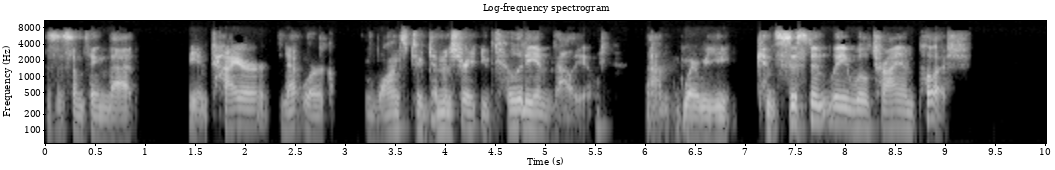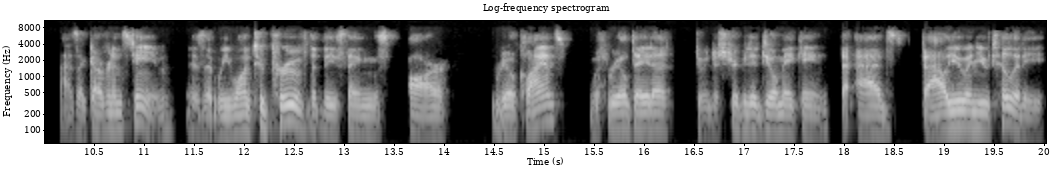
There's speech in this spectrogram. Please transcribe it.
This is something that the entire network wants to demonstrate utility and value, um, where we consistently will try and push as a governance team is that we want to prove that these things are real clients with real data doing distributed deal making that adds value and utility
